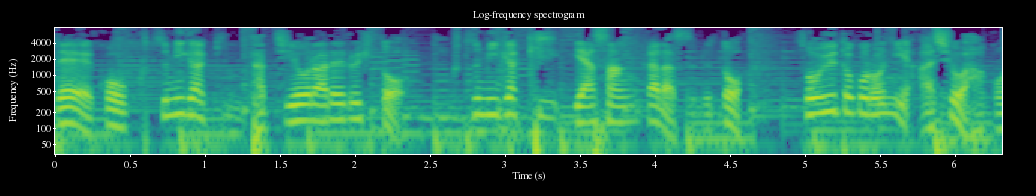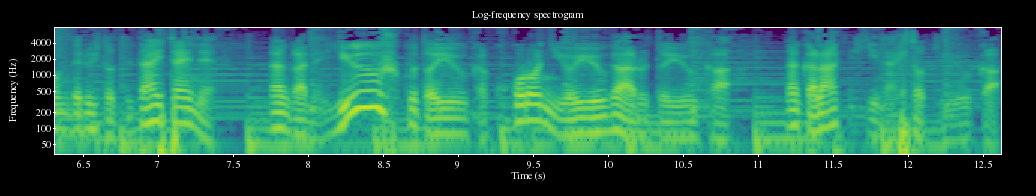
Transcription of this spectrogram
で、こう、靴磨きに立ち寄られる人、靴磨き屋さんからすると、そういうところに足を運んでる人って大体ね、なんかね、裕福というか、心に余裕があるというか、なんかラッキーな人というか、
